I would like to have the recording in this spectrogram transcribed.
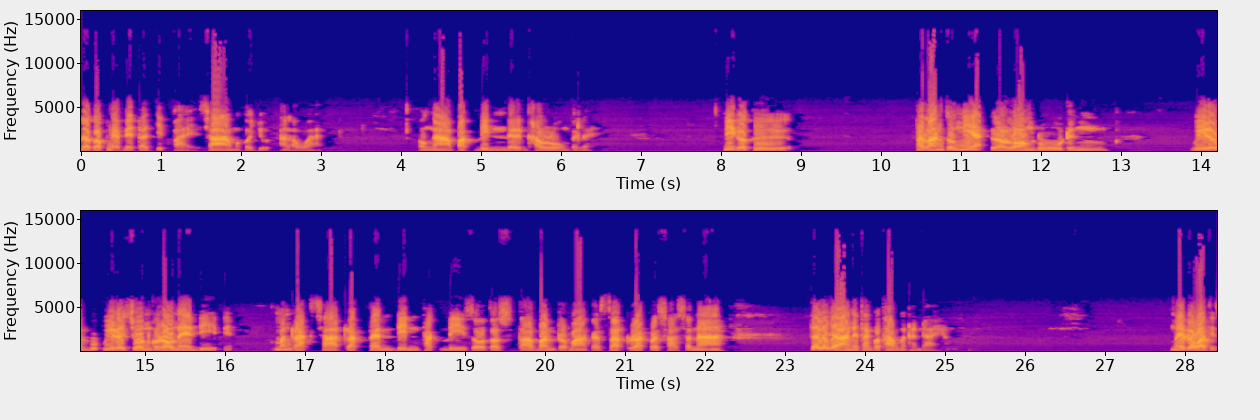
แล้วก็แผ่เมตตาจิตไป ช้างมันก็หยุดอารวาสเอางาปักดินเดินเข้าโรงไปเลย นี่ก็คือ พลังตรงนี้เราลองดูถึงวีรวีรชนของเราในอดีตเนี่ย มันรักชาติรักแผ่นดินพักดีโสตสถาบันประมากษัตริย์ รักประศาสนา แต่ละอย่างเนี่ยท่านก็ทำกันท่านได้ ในประวัติ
